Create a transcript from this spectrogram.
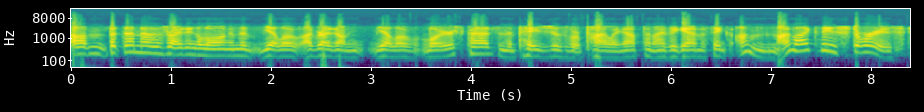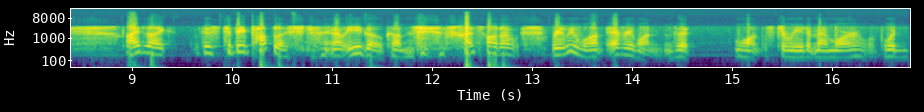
Um, but then I was writing along, in the yellow I write on yellow lawyer's pads, and the pages were piling up, and I began to think, um, I like these stories. I'd like this to be published. You know, ego comes in. I thought I really want everyone that wants to read a memoir would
